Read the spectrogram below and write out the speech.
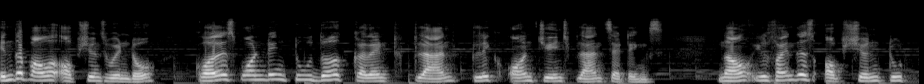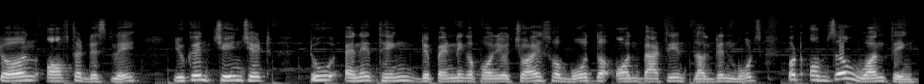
In the power options window, corresponding to the current plan, click on change plan settings. Now you'll find this option to turn off the display you can change it to anything depending upon your choice for both the on battery and plugged in modes but observe one thing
